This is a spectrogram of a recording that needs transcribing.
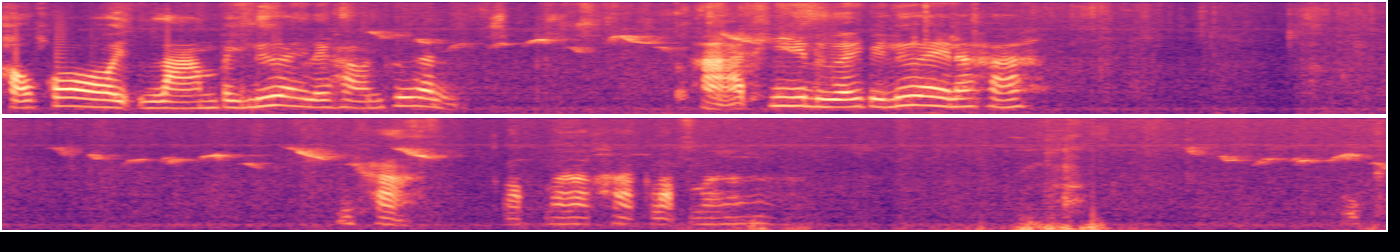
เขาก็ลามไปเรื่อยเลยค่ะเพื่อนๆ หาที่เลื้อยไปเรื่อยนะคะ นี่ค่ะ กลับมาค่ะกลับมา โอเค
